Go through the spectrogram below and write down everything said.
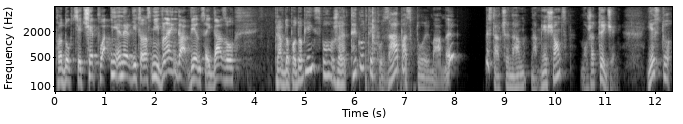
produkcję ciepła i energii coraz mniej wlęga, więcej gazu. Prawdopodobieństwo, że tego typu zapas, który mamy, wystarczy nam na miesiąc, może tydzień. Jest to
